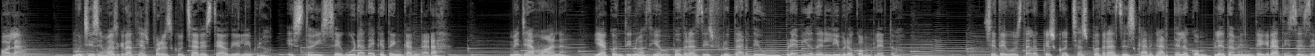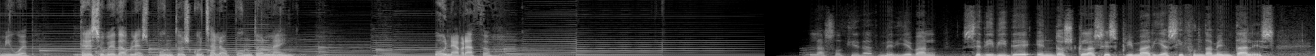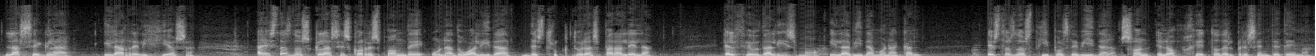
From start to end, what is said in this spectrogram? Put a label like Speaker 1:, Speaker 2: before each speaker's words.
Speaker 1: Hola, muchísimas gracias por escuchar este audiolibro. Estoy segura de que te encantará. Me llamo Ana y a continuación podrás disfrutar de un previo del libro completo. Si te gusta lo que escuchas podrás descargártelo completamente gratis desde mi web, www.escúchalo.online. Un abrazo.
Speaker 2: La sociedad medieval se divide en dos clases primarias y fundamentales, la seglar y la religiosa a estas dos clases corresponde una dualidad de estructuras paralela, el feudalismo y la vida monacal. Estos dos tipos de vida son el objeto del presente tema.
